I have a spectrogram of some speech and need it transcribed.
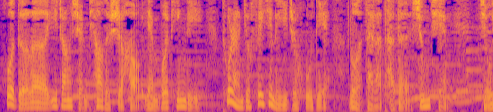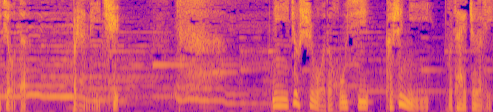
获得了一张选票的时候，演播厅里突然就飞进了一只蝴蝶，落在了他的胸前，久久的不忍离去。你就是我的呼吸，可是你不在这里。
